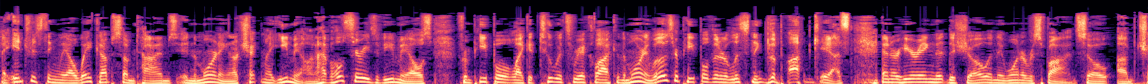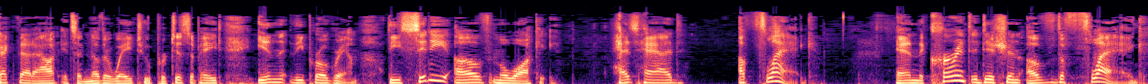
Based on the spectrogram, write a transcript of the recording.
uh, interestingly, I'll wake up sometimes in the morning and I'll check my email and I have a whole series of emails from people like at two or three o'clock in the morning. Well, those are people that are listening to the podcast and are hearing the, the show and they want to respond. So um, check that out. It's another way to participate in the program. The city of Milwaukee Milwaukee has had a flag. And the current edition of the flag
